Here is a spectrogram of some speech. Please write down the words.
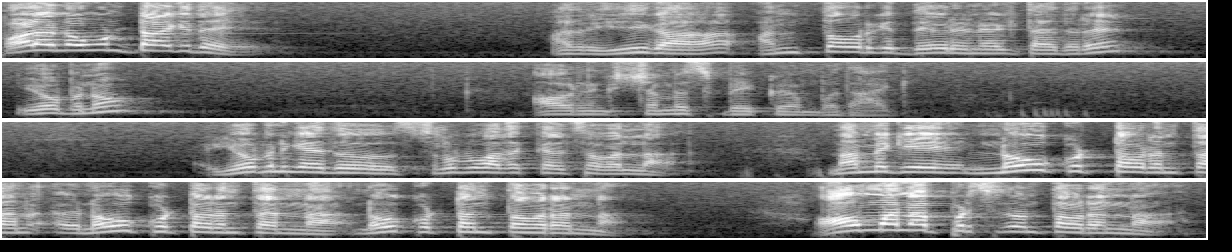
ಭಾಳ ನೋವುಂಟಾಗಿದೆ ಆದರೆ ಈಗ ಅಂಥವ್ರಿಗೆ ದೇವ್ರು ಏನು ಹೇಳ್ತಾ ಇದ್ದಾರೆ? ಯೋಬನು ಅವ್ರಿಗೆ ಕ್ಷಮಿಸಬೇಕು ಎಂಬುದಾಗಿ. ಯೋಬನಿಗೆ ಅದು ಸುಲಭವಾದ ಕೆಲಸವಲ್ಲ. ನಮಗೆ ನೋವು ಕೊಟ್ಟವರಂತ, ನೋವು ಕೊಟ್ಟವರಂತನ್ನ, ನೋವು ಕೊಟ್ಟಂಥವರನ್ನು ಅವಮಾನಪಡಿಸಿದಂಥವರನ್ನು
